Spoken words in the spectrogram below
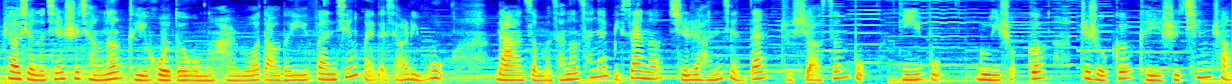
票选的前十强呢，可以获得我们海螺岛的一份精美的小礼物。那怎么才能参加比赛呢？其实很简单，只需要三步。第一步。录一首歌，这首歌可以是清唱，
